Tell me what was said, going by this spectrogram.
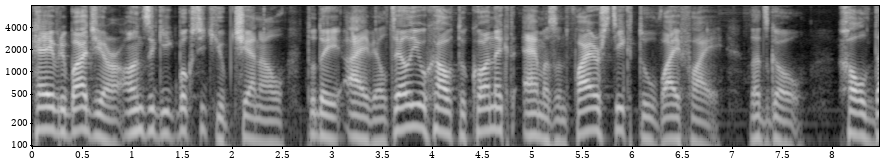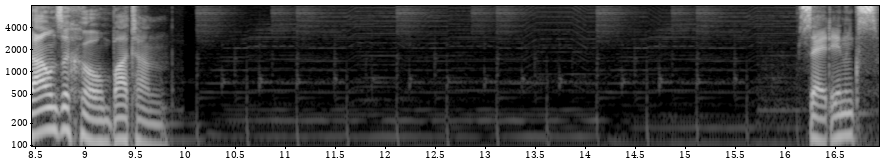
Hey everybody, you're on the Geekbox YouTube channel. Today I will tell you how to connect Amazon Fire Stick to Wi-Fi. Let's go. Hold down the home button. Settings.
